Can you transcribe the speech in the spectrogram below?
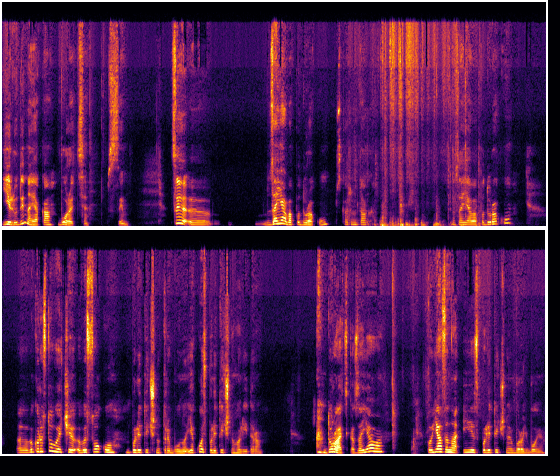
є людина, яка бореться з цим. Це е, заява по дураку, скажімо так. Заява по дураку, е, використовуючи високу політичну трибуну, якогось політичного лідера. Дурацька заява пов'язана із політичною боротьбою.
